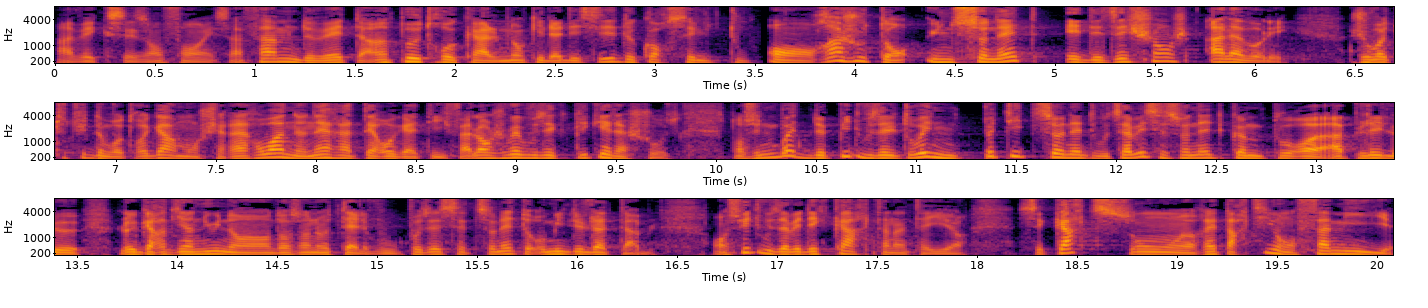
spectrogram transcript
avec ses enfants et sa femme devaient être un peu trop calmes, donc il a décidé de corser le tout en rajoutant une sonnette et des échanges à la volée. Je vois tout de suite dans votre regard, mon cher Erwan, un air interrogatif. Alors je vais vous expliquer la chose. Dans une boîte de Pete, vous allez trouver une petite sonnette. Vous savez, ces sonnettes comme pour euh, appeler le, gardien nuit dans, dans un hôtel. Vous posez cette sonnette au milieu de la table. Ensuite, vous avez des cartes à l'intérieur. Ces cartes sont euh, réparties en familles.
